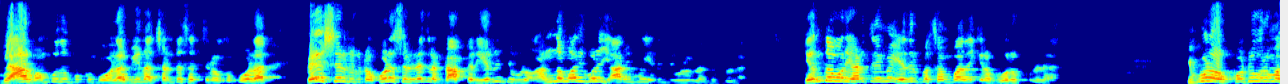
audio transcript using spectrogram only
யார் வம்பு தும்புக்கும் போல வீணா சண்டை சச்சரவுக்கு போல பேஷண்ட் கிட்ட கூட சில நேரத்தில் டாக்டர் எரிஞ்சு விழுவாங்க. அந்த மாதிரி கூட யாரையுமே எரிஞ்சு விழுல அந்த பிள்ளை. எந்த ஒரு இடத்துலையுமே எதிர்ப்பை சம்பாதிக்கிற பொறுப்பு இல்லை. இவ்வளவு கொடூரமா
